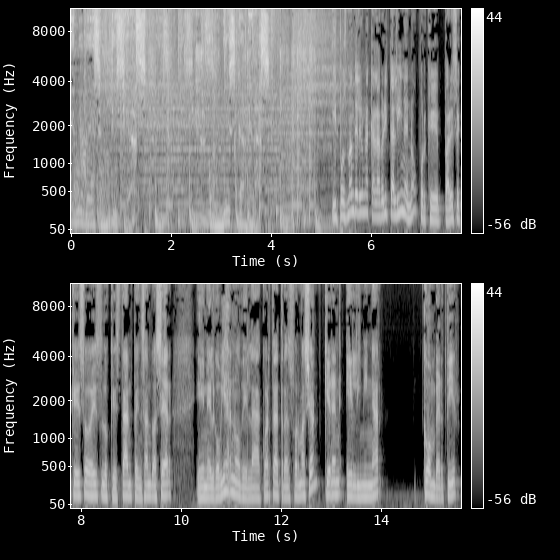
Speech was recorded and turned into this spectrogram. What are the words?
MBS Noticias con Luis Cárdenas. Y pues mándele una calaverita al INE, ¿no? Porque parece que eso es lo que están pensando hacer en el gobierno de la Cuarta Transformación. Quieren eliminar, convertir,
